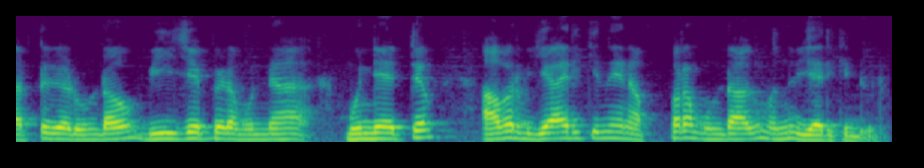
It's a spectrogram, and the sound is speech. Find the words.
തട്ടുകേട് ഉണ്ടാവും ബി ജെ പിയുടെ മുന്നേ മുന്നേറ്റം അവർ വിചാരിക്കുന്നതിനപ്പുറം ഉണ്ടാകും എന്ന് വിചാരിക്കേണ്ടി വരും.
